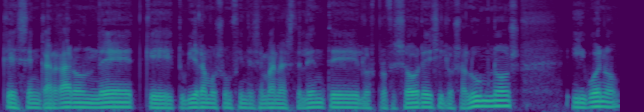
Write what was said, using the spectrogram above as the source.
que se encargaron de que tuviéramos un fin de semana excelente, los profesores y los alumnos, y bueno,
